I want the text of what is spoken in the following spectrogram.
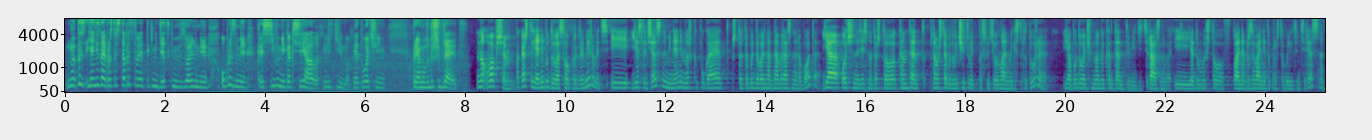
Ну, то есть, я не знаю, просто всегда представляет такими детскими визуальными образами, красивыми, как в сериалах или фильмах, и это очень прямо воодушевляет. Ну, в общем, пока что я не буду особо программировать, и, если честно, меня немножко пугает, что это будет довольно однообразная работа. Я очень надеюсь на то, что контент, потому что я буду вычитывать, по сути, онлайн-магистратуры, я буду очень много контента видеть разного. И я думаю, что в плане образования это просто будет интересно.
